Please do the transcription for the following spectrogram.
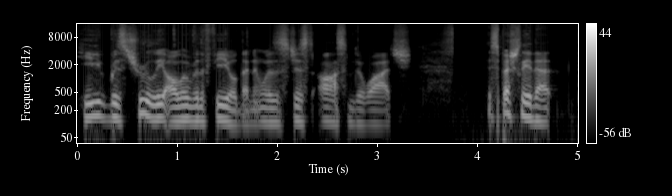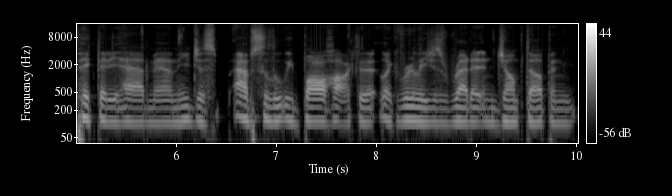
He was truly all over the field, and it was just awesome to watch. Especially that pick that he had, man. He just absolutely ball hawked it, like really just read it and jumped up and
